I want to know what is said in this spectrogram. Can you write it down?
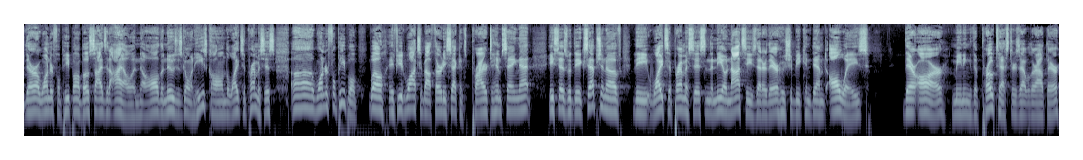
there are wonderful people on both sides of the aisle, and all the news is going. He's calling the white supremacists uh, wonderful people. Well, if you'd watch about 30 seconds prior to him saying that, he says, with the exception of the white supremacists and the neo Nazis that are there, who should be condemned always there are, meaning the protesters that were out there,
